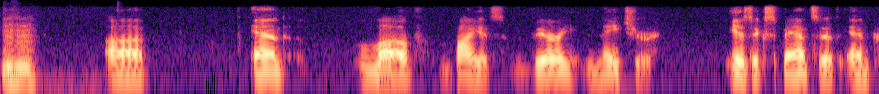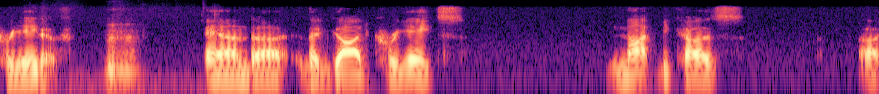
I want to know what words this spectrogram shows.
Mm-hmm. Uh, and love, by its very nature, is expansive and creative. Mm-hmm. And uh, that God creates not because uh,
